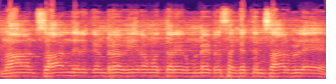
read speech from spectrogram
நான் சார்ந்திருக்கின்ற வீரமுத்திரையர் முன்னேற்ற சங்கத்தின் சார்பிலே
